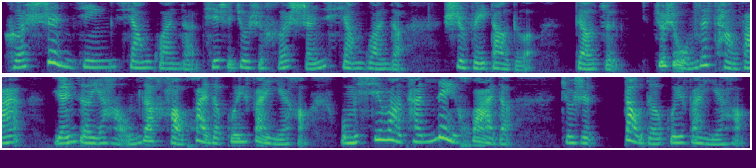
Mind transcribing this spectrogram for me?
和圣经相关的，其实就是和神相关的是非道德标准，就是我们的惩罚原则也好，我们的好坏的规范也好，我们希望它内化的，就是道德规范也好，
